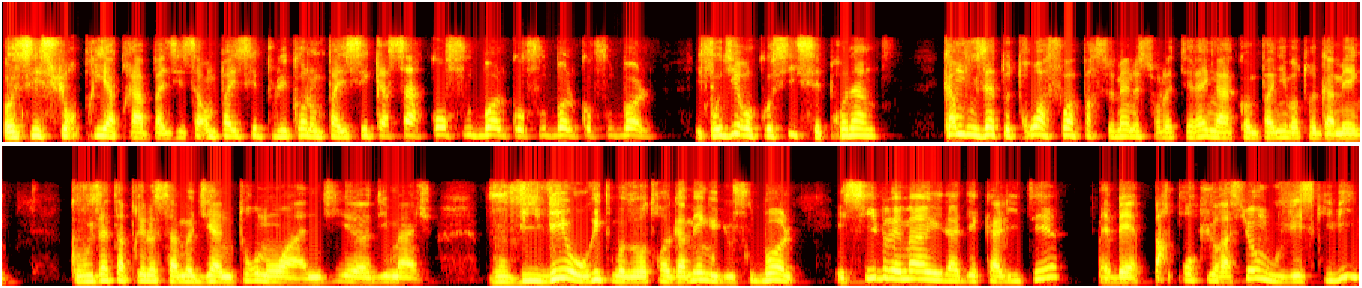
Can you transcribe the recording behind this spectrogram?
On s'est surpris après à penser ça, on pensait plus l'école, on pensait qu'à ça, qu'au football, qu'au football, qu'au football. Il faut dire qu'aussi c'est prenant. Quand vous êtes trois fois par semaine sur le terrain à accompagner votre gamin, que vous êtes après le samedi en tournoi, un euh, dimanche, vous vivez au rythme de votre gamin et du football. Et si vraiment il a des qualités, eh bien, par procuration, vous vivez ce qu'il vit.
